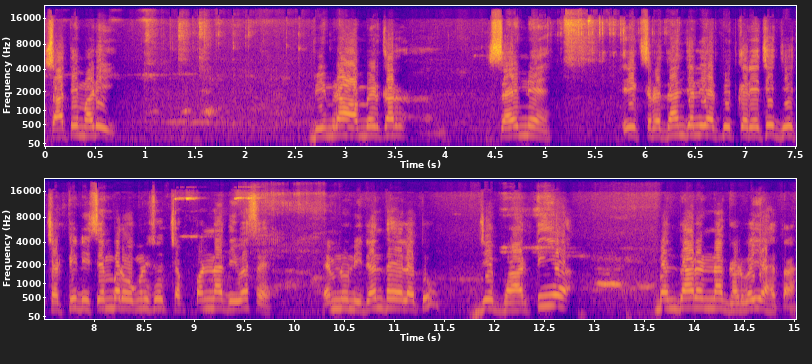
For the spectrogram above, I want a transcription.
સાથે મળી ભીમરાવ આંબેડકર સાહેબને એક શ્રદ્ધાંજલિ અર્પિત કરીએ છીએ, જે છઠ્ઠી ડિસેમ્બર ઓગણીસો છપ્પનના દિવસે એમનું નિધન થયેલ હતું, જે ભારતીય બંધારણના ઘડવૈયા હતા.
